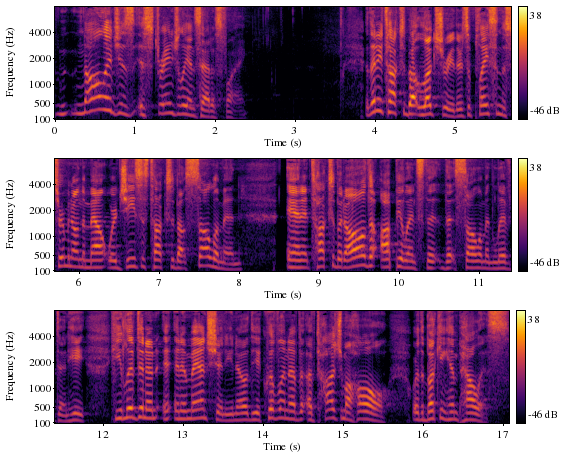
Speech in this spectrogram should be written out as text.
knowledge is, is strangely unsatisfying. And then he talks about luxury. There's a place in the Sermon on the Mount where Jesus talks about Solomon, and it talks about all the opulence that, that Solomon lived in. He, he lived in, an, in a mansion, you know, the equivalent of, of Taj Mahal or the Buckingham Palace.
